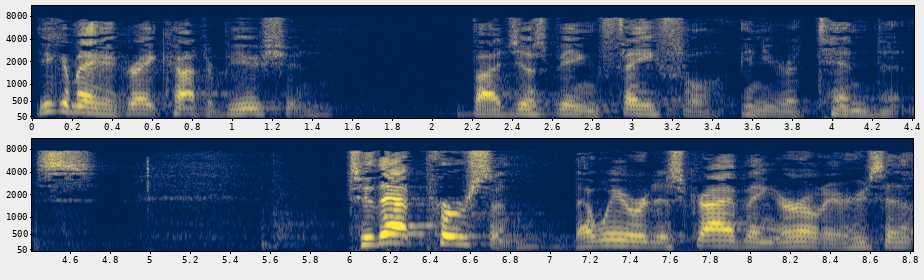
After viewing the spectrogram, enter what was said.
You can make a great contribution by just being faithful in your attendance. To that person that we were describing earlier who says,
